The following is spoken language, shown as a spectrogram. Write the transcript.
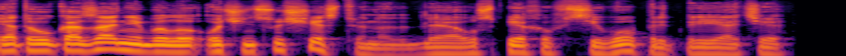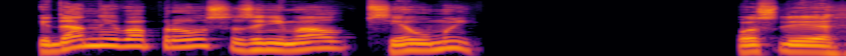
Это указание было очень существенно для успехов всего предприятия, и данный вопрос занимал все умы. После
